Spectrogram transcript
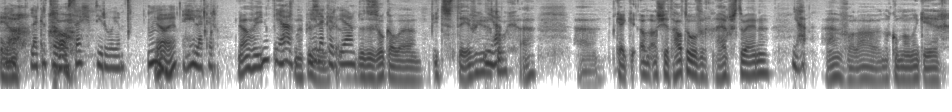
Ja, Lekker trouwens, zeg, die rode. Mm, Ja, hè? Heel lekker. Ja, vind je? Ja, Met heel lekker, ja. Dit is ook al eh, iets steviger, Ja. toch? Hè? Eh, kijk, als je het had over herfstwijnen, Ja. hè, voilà, er komt dan een keer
